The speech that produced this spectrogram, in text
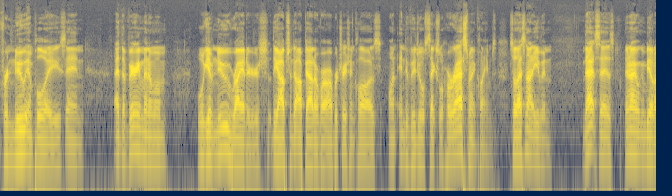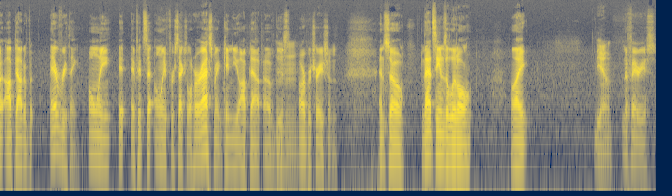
for new employees, and at the very minimum, we'll give new rioters the option to opt out of our arbitration clause on individual sexual harassment claims. So that's not even. That says they're not even going to be able to opt out of everything. Only if it's only for sexual harassment can you opt out of this Mhm. arbitration. And so that seems a little like yeah, nefarious,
